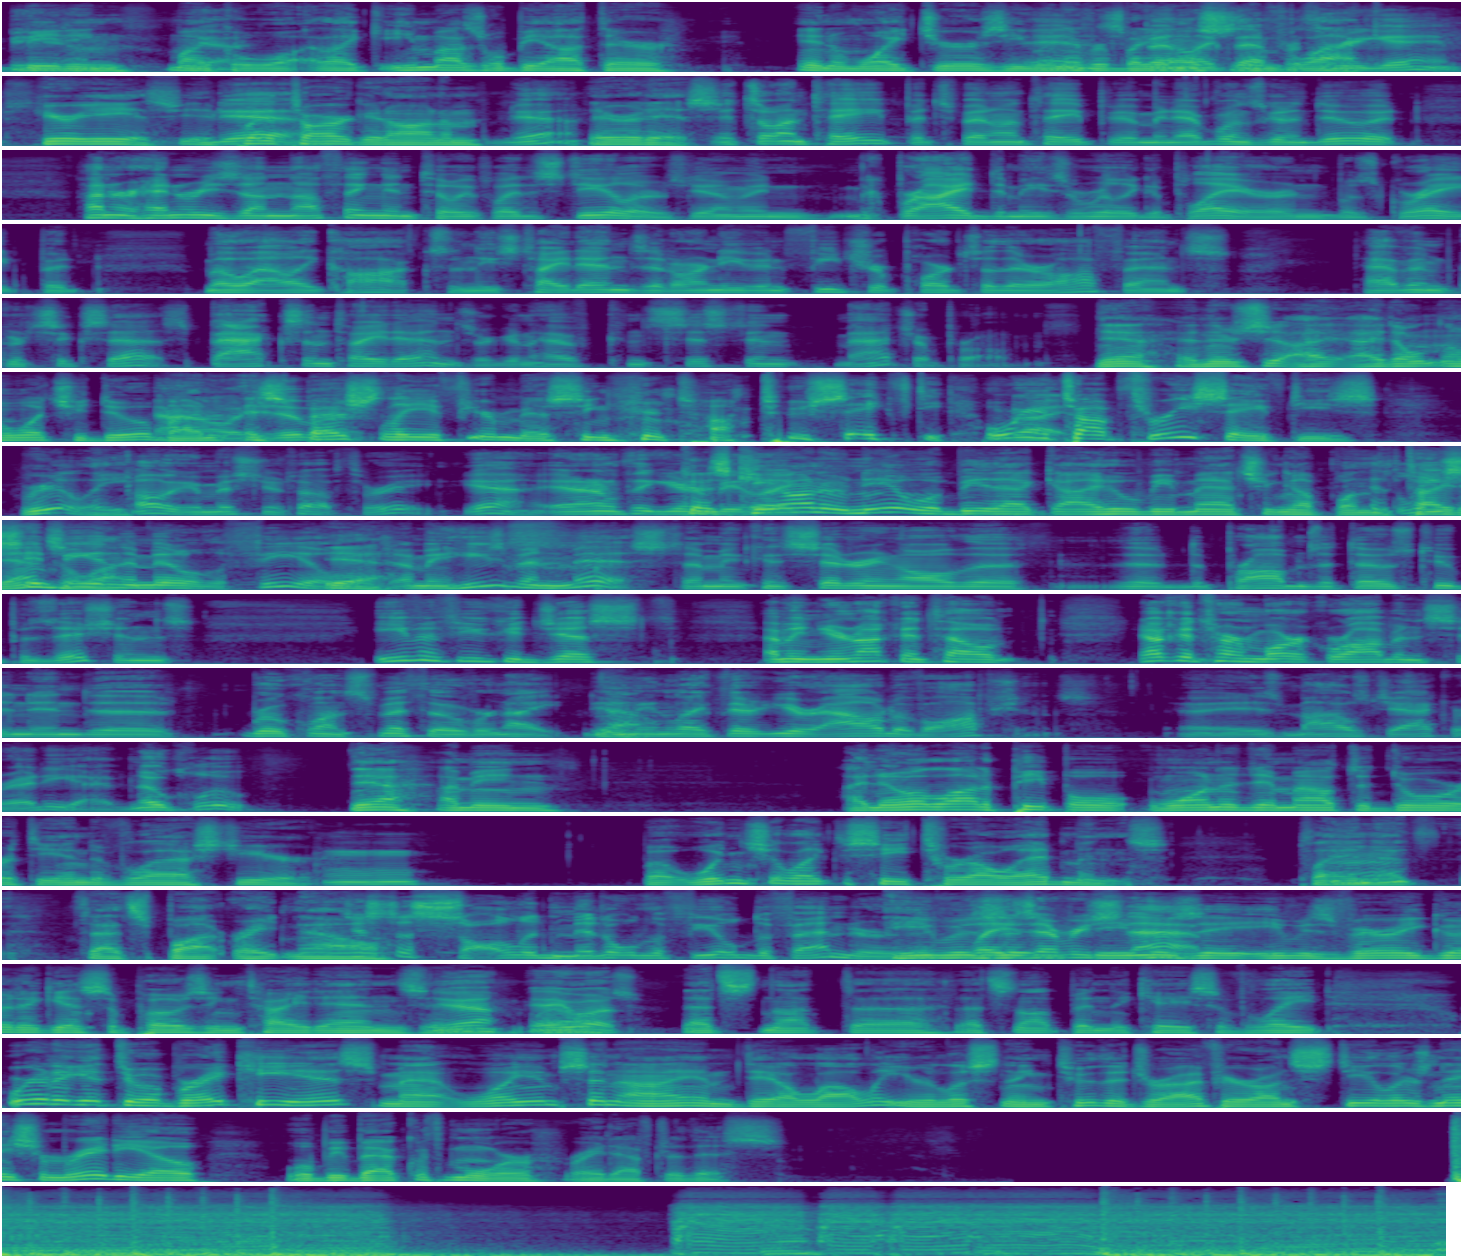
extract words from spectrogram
beating. Michael. Wa- like he might as well be out there in a white jersey when everybody been else like is in for black. three games. Here he is. You Put a target on him. Yeah. There it is. It's on tape. It's been on tape. I mean, everyone's going to do it. Hunter Henry's done nothing until he played the Steelers. You know, I mean, McBride to me is a really good player and was great, but Mo Alie-Cox and these tight ends that aren't even feature parts of their offense having good success. Backs and tight ends are going to have consistent matchup problems. Yeah, and there's I, I don't know what you do about it, what you do about it. especially if you're missing your top two safety or your top three safeties, really. Oh, you're missing your top three. Yeah, and I don't think you're Because to be like, Keanu Neal would be that guy who would be matching up on the at tight least ends he'd be in the middle of the field. Yeah. I mean, he's been missed. I mean, considering all the, the, the problems at those two positions, even if you could just, I mean, you're not going to tell, you're not going to turn Mark Robinson into Roquan Smith overnight. No. I mean, like they're, you're out of options. Uh, Is Myles Jack ready? I have no clue. yeah, I mean, I know a lot of people wanted him out the door at the end of last year, Mm-hmm. but wouldn't you like to see Terrell Edmunds playing that that spot right now? Just a solid middle of the field defender. he was plays a- every he snap. was a, he was very good against opposing tight ends. and, Yeah, yeah, he was. That's not uh, that's not been the case of late. We're going to get to a break. He is Matt Williamson. I am Dale Lolley. You're listening to the Drive here on Steelers Nation Radio. We'll be back with more right after this.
